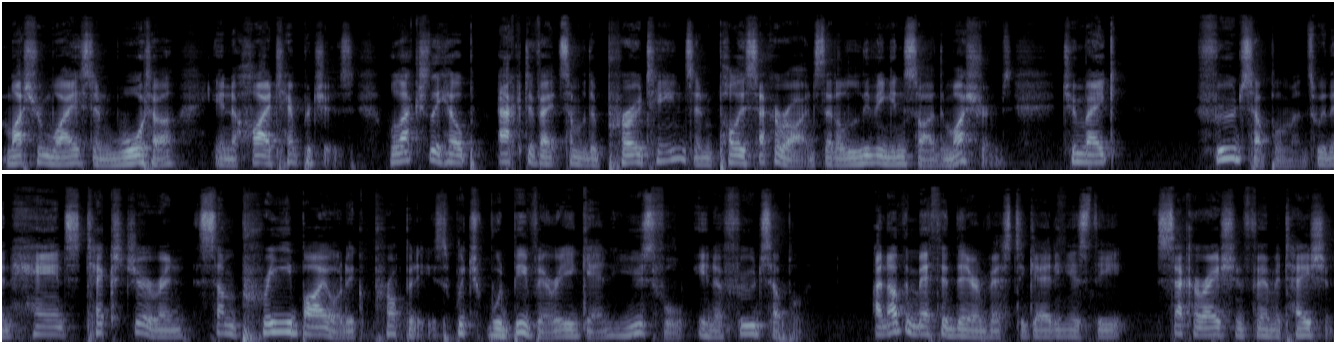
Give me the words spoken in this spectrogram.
mushroom waste and water in high temperatures will actually help activate some of the proteins and polysaccharides that are living inside the mushrooms to make food supplements with enhanced texture and some prebiotic properties, which would be very, again, useful in a food supplement. Another method they're investigating is the saccharation fermentation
